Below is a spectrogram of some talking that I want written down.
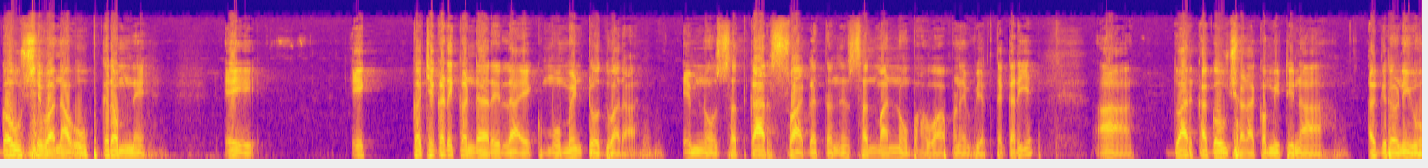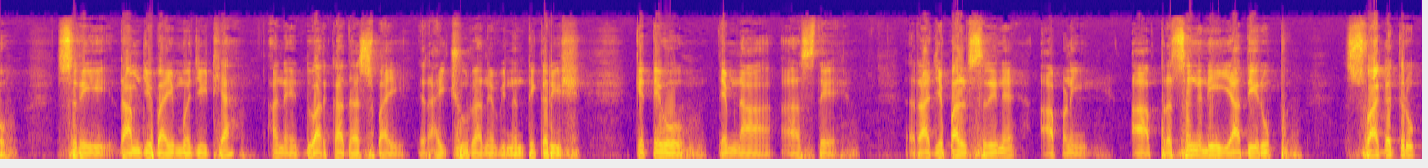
ગૌ સેવાના ઉપક્રમને એ એક કચકડે કંડારેલા એક મોમેન્ટો દ્વારા એમનો સત્કાર, સ્વાગત અને સન્માનનો ભાવ આપણે વ્યક્ત કરીએ. આ દ્વારકા ગૌશાળા કમિટીના અગ્રણીઓ શ્રી રામજીભાઈ મજીઠિયા અને દ્વારકાદાસભાઈ રાયચુરાને વિનંતી કરીશ કે તેઓ તેમના હસ્તે રાજ્યપાલશ્રીને આપણી આ પ્રસંગની યાદીરૂપ, સ્વાગતરૂપ,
